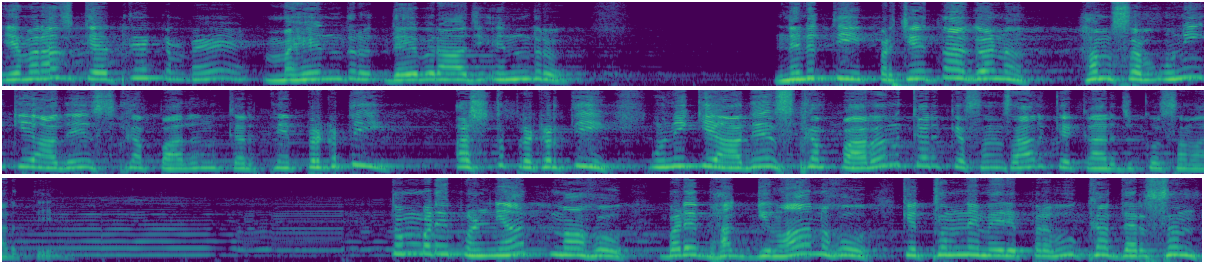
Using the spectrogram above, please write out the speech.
ये महाराज कहते हैं कि मैं महेंद्र, देवराज इंद्र निरति प्रचेता गण, हम सब उन्हीं के आदेश का पालन करते हैं। प्रकृति, अष्ट प्रकृति, उन्हीं के आदेश का पालन करके संसार के कार्य को संवारते हैं। तुम बड़े पुण्यात्मा हो, बड़े भाग्यवान हो कि तुमने मेरे प्रभु का दर्शन,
